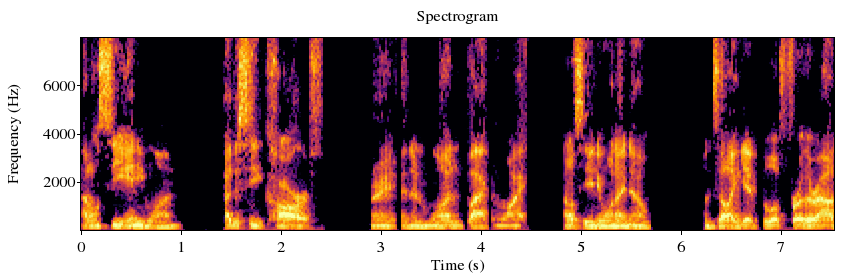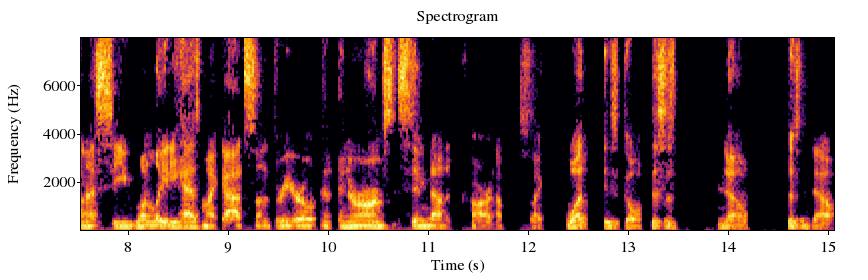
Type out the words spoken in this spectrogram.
I don't see anyone. I just see cars, right? And then one black and white. I don't see anyone I know until I get a little further out and I see one lady has my godson, three year old, in her arms and sitting down in the car. And I'm just like, what is going? This is no, this is no.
